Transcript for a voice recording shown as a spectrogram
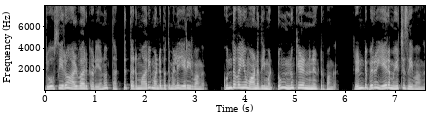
ஜோசியரும் ஆழ்வார்க்கடியனும் தட்டு தடுமாறி மண்டபத்து மேல ஏறிடுவாங்க குந்தவையும் வானதி மட்டும் இன்னும் கீழே நின்றுகிட்டு இருப்பாங்க. ரெண்டு பேரும் ஏற முயற்சி செய்வாங்க.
